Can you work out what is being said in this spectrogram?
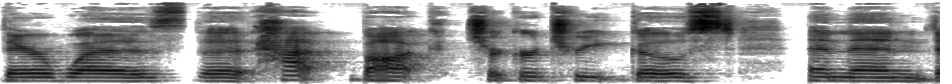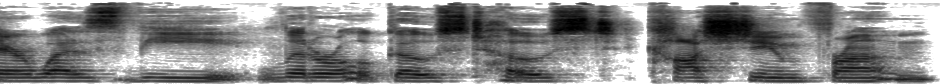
There was the Hatbox trick or treat ghost. And then there was the literal ghost host costume from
